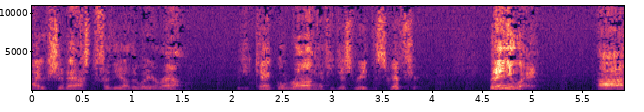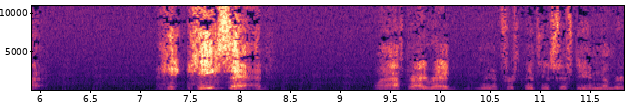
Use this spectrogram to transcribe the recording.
I should ask for the other way around. Because you can't go wrong if you just read the scripture. But anyway, uh, he, he said, well, after I read you know, 1 Corinthians 15 and number,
